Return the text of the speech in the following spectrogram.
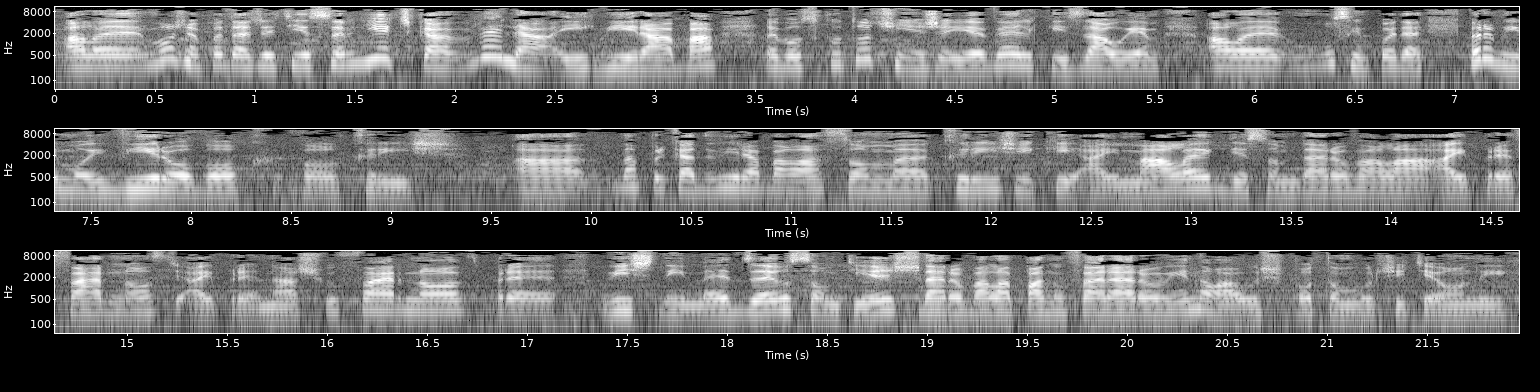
ale môžem povedať, že tie srdiečka veľa ich vyrábam, lebo skutočne, že je veľký záujem, ale musím povedať, prvý môj výrobok bol kríž a napríklad vyrábala som krížiky aj malé, kde som darovala aj pre farnosť, aj pre našu farnosť, pre Vyšný medzev som tiež darovala panu farárovi, no a už potom určite on ich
